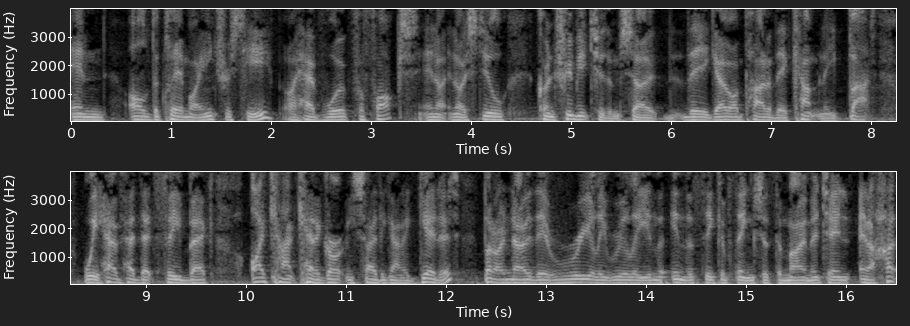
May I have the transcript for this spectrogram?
And I'll declare my interest here. I have worked for Fox and I, and I still contribute to them. So th- there you go. I'm part of their company, but we have had that feedback. I can't categorically say they're going to get it, but I know they're really, really in the in the thick of things at the moment, and and I,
